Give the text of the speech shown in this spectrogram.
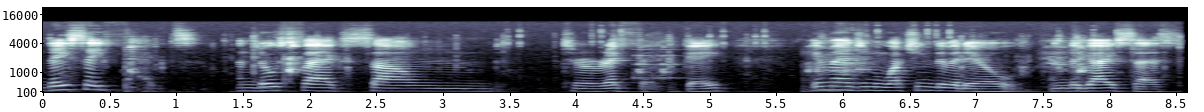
they say facts and those facts sound terrific okay imagine watching the video and the guy says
